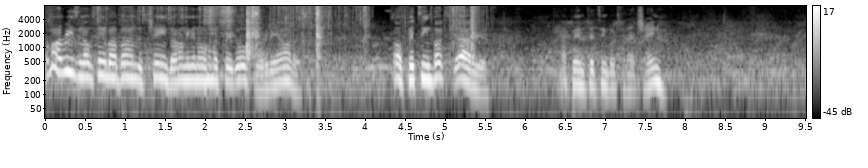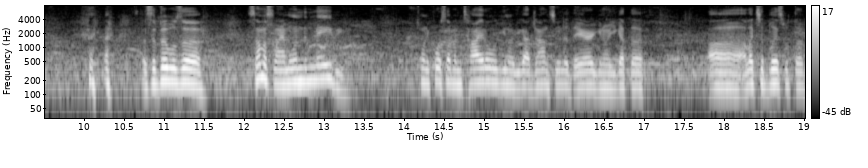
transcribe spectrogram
Some odd reason I was thinking about buying this chain, but I don't even know how much they go for. To be honest. Oh, 15 bucks. Get out of here. I paid 15 bucks for that chain. As if it was a SummerSlam one, then maybe. 24/7 title. You know, you got John Cena there. You know, you got the uh, Alexa Bliss with the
